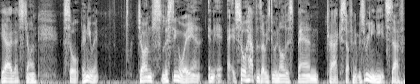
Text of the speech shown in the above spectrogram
"Yeah, that's John." So anyway, John's listening away, and, and it, it so happens I was doing all this band track stuff, and it was really neat stuff.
